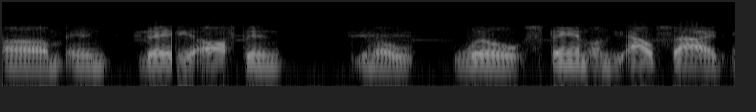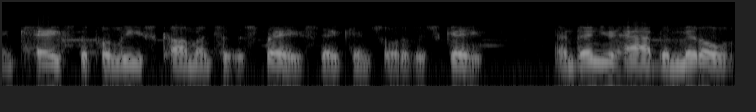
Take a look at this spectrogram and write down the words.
um, and they often, you know, will stand on the outside in case the police come into the space. They can sort of escape, and then you have the middle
